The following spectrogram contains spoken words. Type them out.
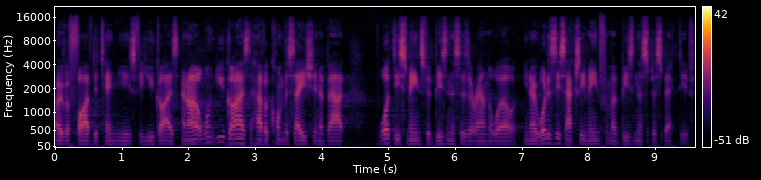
over five to 10 years for you guys. And I want you guys to have a conversation about what this means for businesses around the world. You know, what does this actually mean from a business perspective?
